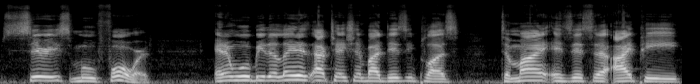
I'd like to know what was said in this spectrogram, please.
series move forward, and it will be the latest adaptation by Disney Plus to my existing IP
